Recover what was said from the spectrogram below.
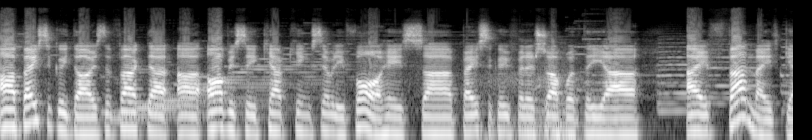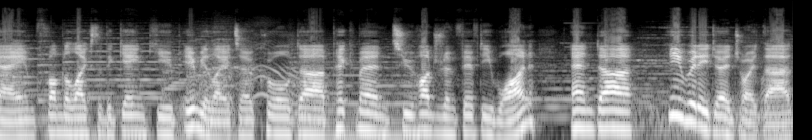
Uh, basically though, is the fact that, uh, obviously Cap King 74, he's, uh, basically finished up with the, uh, a fan-made game from the likes of the GameCube emulator called uh, Pikmin 251. And uh, he really did enjoy that.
